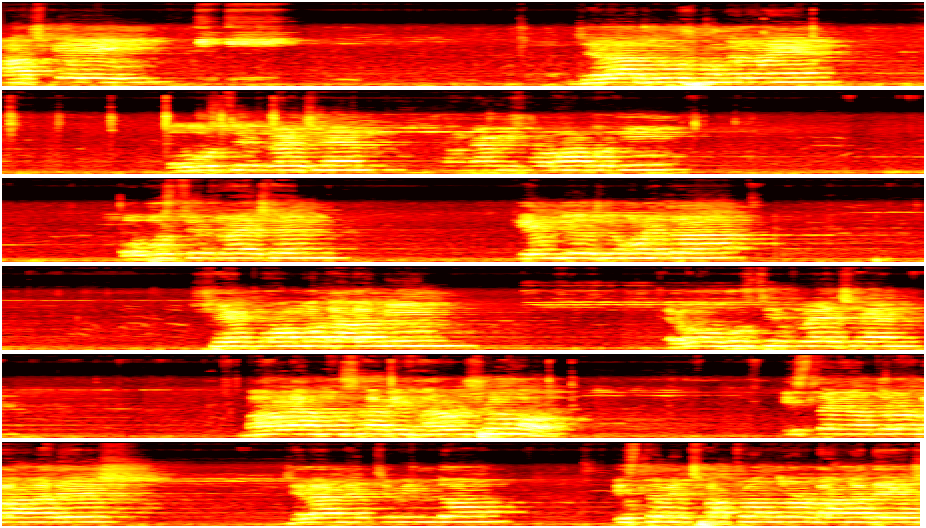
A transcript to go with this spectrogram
আজকে এই জেলা যুব সম্মেলনে উপস্থিত রয়েছেন সংগ্রামী সভাপতি, উপস্থিত রয়েছেন কেন্দ্রীয় যুব নেতা শেখ মোহাম্মদ আলামিন এবং উপস্থিত রয়েছেন মাওলানা মুসাবিন হারুন সহ ইসলামী আন্দোলন বাংলাদেশ জেলার নেতৃবৃন্দ, ইসলামী ছাত্র আন্দোলন বাংলাদেশ,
